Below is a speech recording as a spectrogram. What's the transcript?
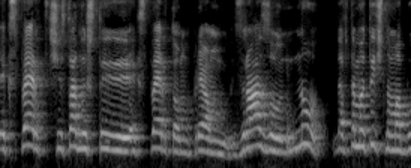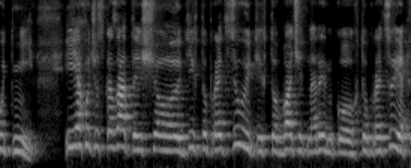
експерт, чи станеш ти експертом прям зразу, ну, автоматично, мабуть, ні. І я хочу сказати, що ті, хто працюють, ті, хто бачить на ринку, хто працює,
